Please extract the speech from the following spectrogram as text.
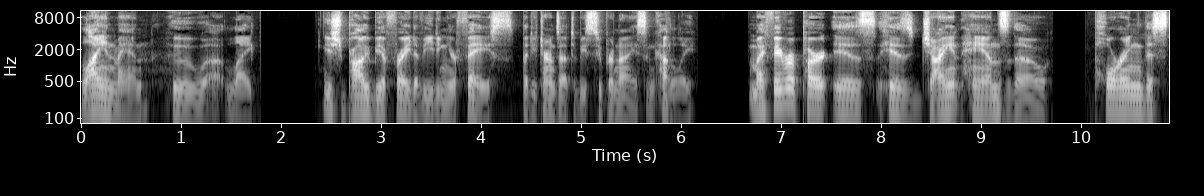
lion man, who uh, like you should probably be afraid of eating your face, but he turns out to be super nice and cuddly. My favorite part is his giant hands, though, pouring this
